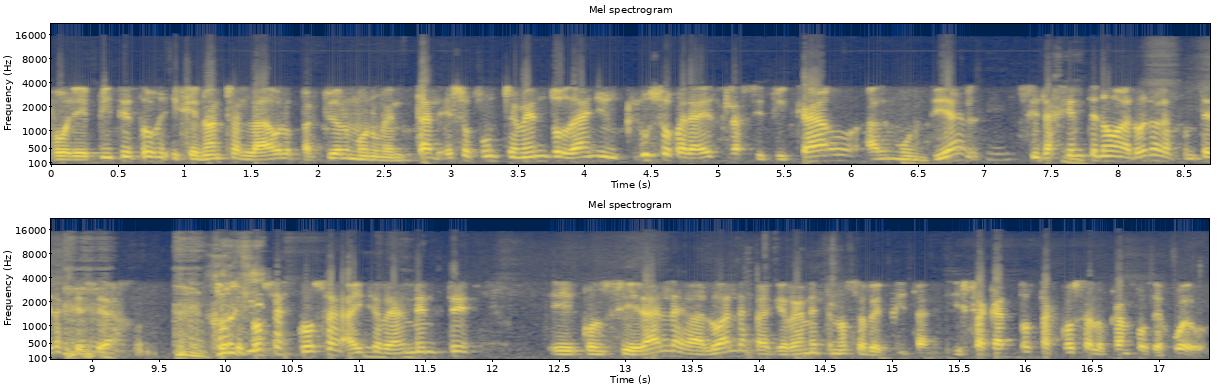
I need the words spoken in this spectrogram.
por epítetos y que no han trasladado los partidos al Monumental. Eso fue un tremendo daño incluso para haber clasificado al Mundial. Si la gente no valora las fronteras que se hacen. Entonces, todas esas cosas hay que realmente eh, considerarlas, evaluarlas para que realmente no se repitan y sacar todas estas cosas a los campos de juego.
